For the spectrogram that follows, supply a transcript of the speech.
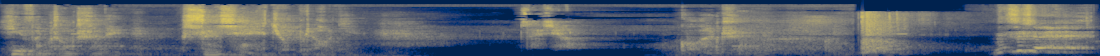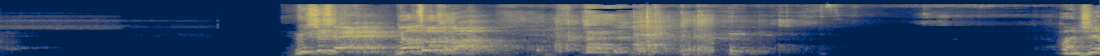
一分钟之内。神仙也救不了你！再见了，顾安之。你是谁？你是谁？你要做什么？婉之，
